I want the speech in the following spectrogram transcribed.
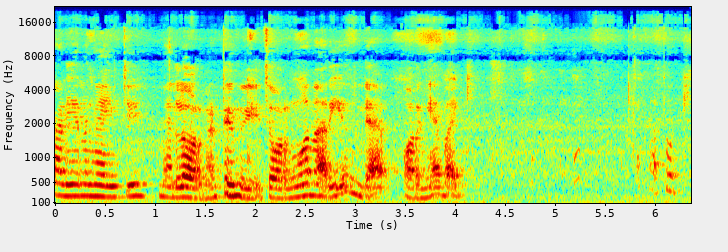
കളിയെല്ലാം കഴിഞ്ഞിട്ട് നല്ല ഉറങ്ങട്ടെ എന്ന് ചോദിച്ചു ഉറങ്ങുമെന്ന് അറിയുന്നില്ല. ഉറങ്ങിയാ ബാക്കി. അപ്പൊ ഓക്കെ.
